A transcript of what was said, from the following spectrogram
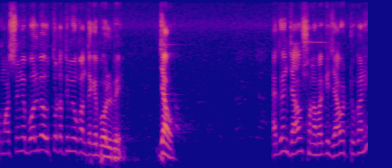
তোমার সঙ্গে বলবে, উত্তরটা তুমি ওখান থেকে বলবে। যাও। একজন যাও, সোনাবাকি, যাও একটুখানি।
